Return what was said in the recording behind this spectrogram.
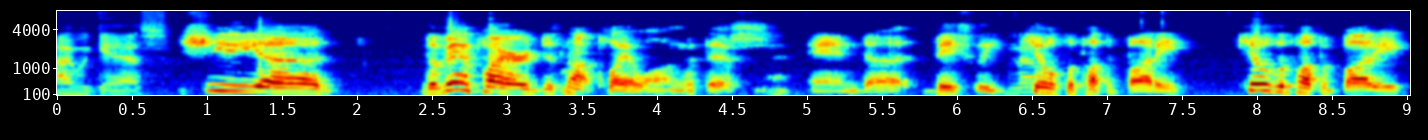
I would guess. she uh, the vampire does not play along with this and uh, basically No. kills the puppet body kills the puppet body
